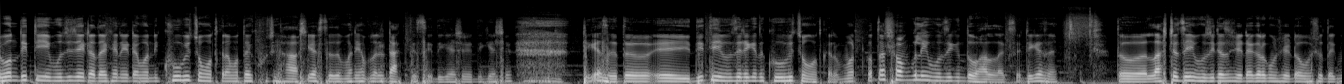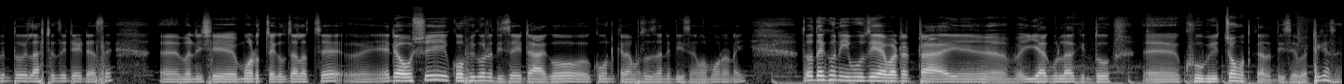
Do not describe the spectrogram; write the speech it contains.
এবং দ্বিতীয় ইমুজি যেটা দেখেন, এটা মানে খুবই চমৎকার। আমাদের খুশি, হাসি আসতেছে মানে আপনারা ডাকতেছে এদিকে আসে এদিকে আসে। ঠিক আছে? তো এই দ্বিতীয় ইমুজিটা কিন্তু খুবই চমৎকার। মোট কথা সবগুলো ইমুজি কিন্তু ভালো লাগছে, ঠিক আছে? তো লাস্টে যে ইমুজিটা আছে সেটা কীরকম সেটা অবশ্যই দেখবেন। তো লাস্টে যেটা এটা আছে মানে সে মোটর সাইকেল চালাচ্ছে এটা অবশ্যই কপি করে দিছে। এটা আগেও কোন ক্যারামাসে জানি দিয়েছে আমার মনে নাই। তো দেখুন, ইমুজি অ্যাভাটারটা ইয়াগুলা কিন্তু খুবই চমৎকার দিছে এবার, ঠিক আছে?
